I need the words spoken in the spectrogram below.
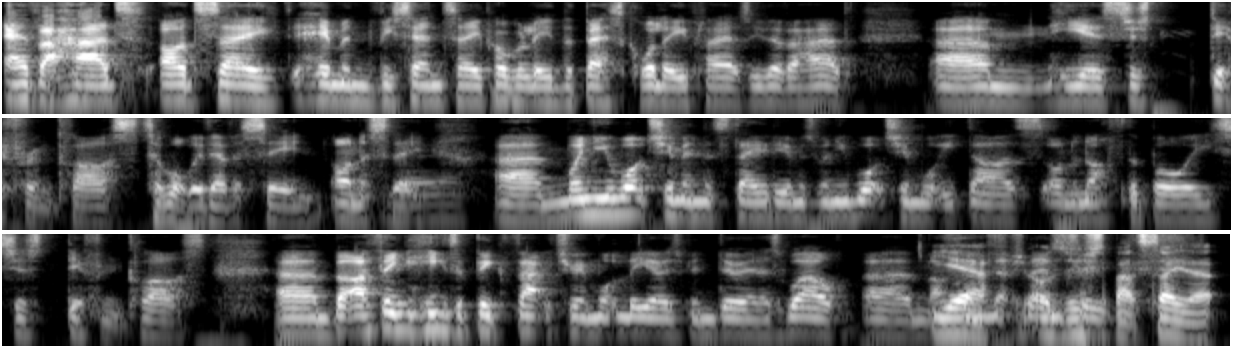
ever had. I'd say him and Vicente probably the best quality players we've ever had. Um, he is just different class to what we've ever seen. Honestly, Um, when you watch him in the stadiums, when you watch him what he does on and off the ball, he's just different class. Um, but I think he's a big factor in what Leo's been doing as well. Um, I Yeah, I was just about to say that.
